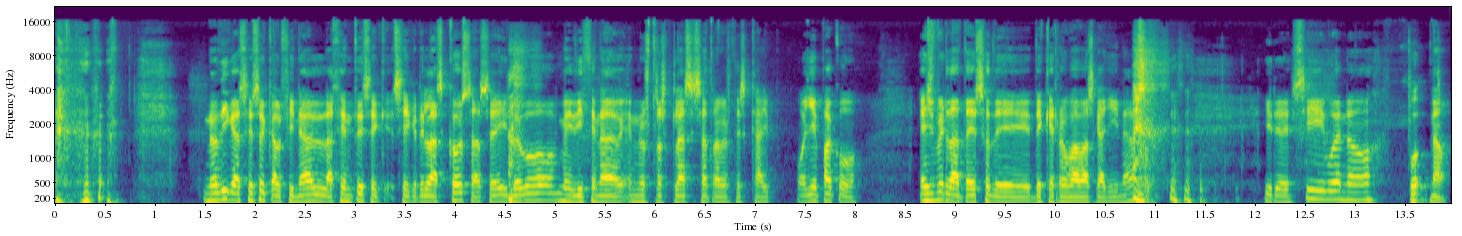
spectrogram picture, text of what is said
No digas eso que al final la gente se, se cree las cosas, ¿eh? Y luego me dicen a- en nuestras clases a través de Skype, oye Paco, ¿es verdad eso de, de que robabas gallinas? Y diré, sí, bueno... Po- No,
